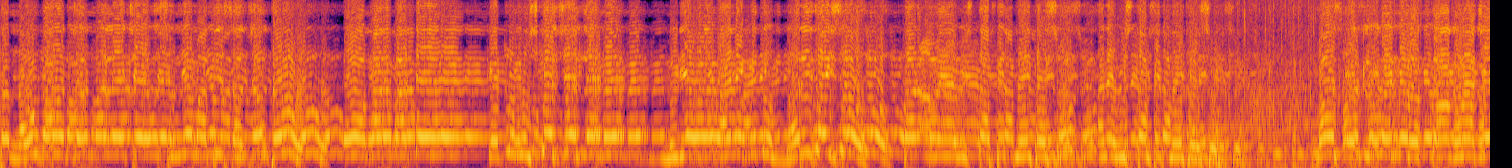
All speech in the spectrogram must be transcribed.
તો નવું બાળક જન્મ લે છે એવું શૂન્યમાંથી સર્જન થવું, એ અમારા માટે કેટલું મુશ્કેલ છે એટલે અમે મીડિયા વાળા ભાઈને કીધું, મરી જઈશું, પણ અમે વિસ્થાપિત નહીં થઈશું અને વિસ્થાપિત નહીં થઈશું. બસ એટલું કહીને વક્તાઓ ઘણા છે,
